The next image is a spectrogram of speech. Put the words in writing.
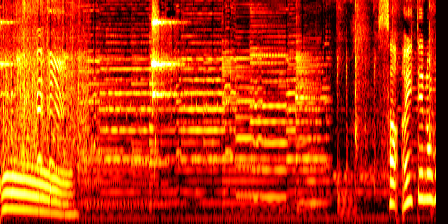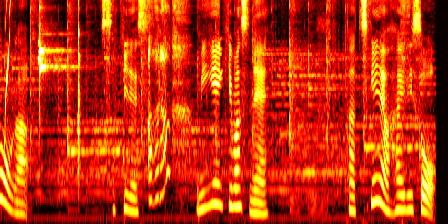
おー。さあ、相手の方が先です。あら？右へ行きますね。ただ次には入りそう。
